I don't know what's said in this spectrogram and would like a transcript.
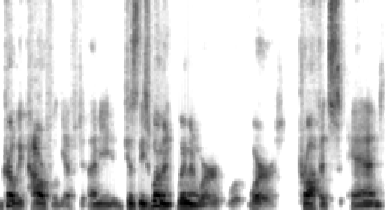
incredibly powerful gift. I mean, because these women women were, were were prophets and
